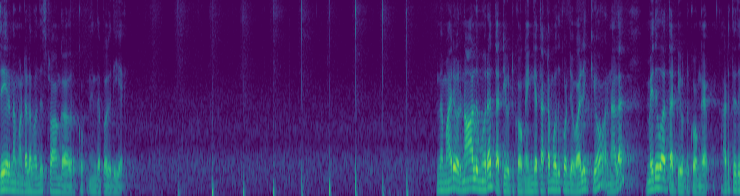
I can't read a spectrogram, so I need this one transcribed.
ஜீரண மண்டலம் வந்து ஸ்ட்ராங்காக இருக்கும் இந்த பகுதியை. இந்த மாதிரி ஒரு நாலு முறை தட்டி விட்டுக்கோங்க. இங்கே தட்டும்போது கொஞ்சம் வலிக்கும். அதனால் மெதுவாக தட்டி விட்டுக்கோங்க. அடுத்தது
